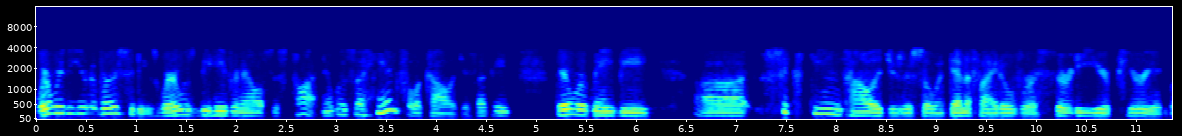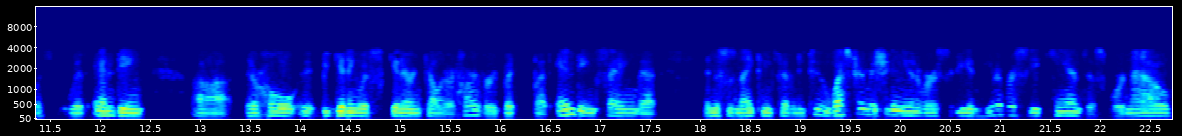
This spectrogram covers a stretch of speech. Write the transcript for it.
where were the universities? Where was behavior analysis taught? And it was a handful of colleges. I mean, there were maybe uh, 15 colleges or so identified over a 30 year period with with ending uh, their whole beginning with Skinner and Keller at Harvard, but but ending saying that, and this was 1972, Western Michigan University and the University of Kansas were now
